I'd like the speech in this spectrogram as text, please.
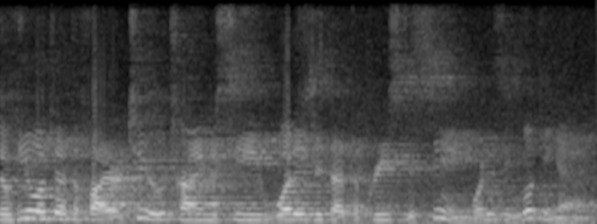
so he looked at the fire too, trying to see what is it that the priest is seeing? What is he looking at?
